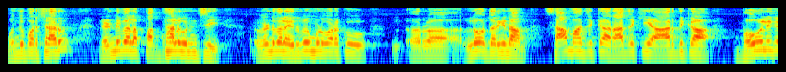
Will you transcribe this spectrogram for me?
పొందుపరిచారు. రెండు వేల పద్నాలుగు నుంచి రెండు వేల ఇరవై మూడు వరకు లో జరిగిన సామాజిక రాజకీయ ఆర్థిక భౌగోళిక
